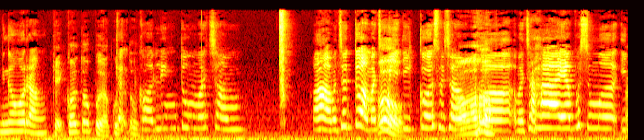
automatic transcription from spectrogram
Dengan orang Cat call tu apa? Aku tak tahu. Catcalling tu macam Ah macam tu lah Macam Oh. tikus Macam Oh. uh, Macam hai apa semua Itu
